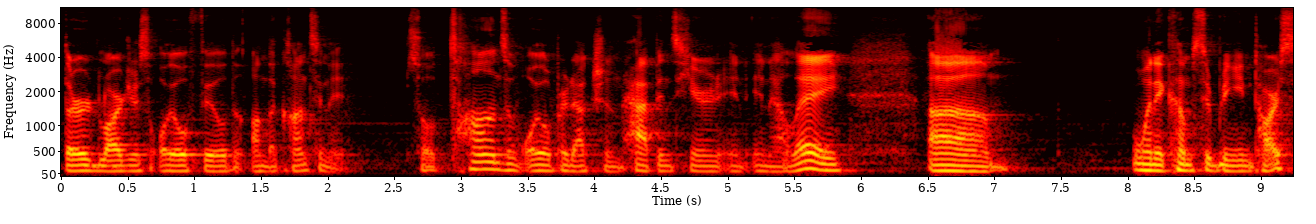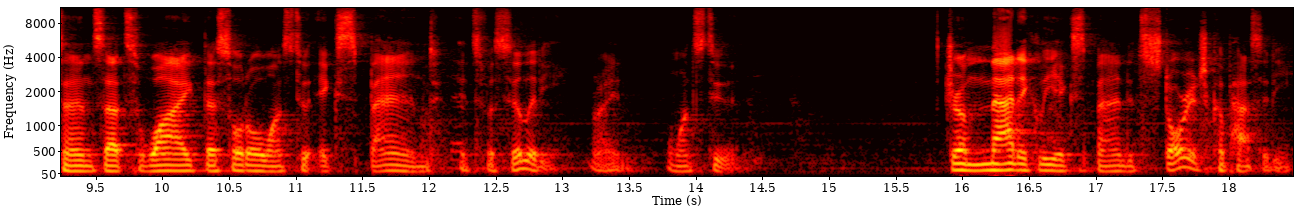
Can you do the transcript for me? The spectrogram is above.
third largest oil field on the continent. So tons of oil production happens here in, in, LA. Um, when it comes to bringing tar sands, that's why Tesoro wants to expand its facility, right? Wants to dramatically expand its storage capacity.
